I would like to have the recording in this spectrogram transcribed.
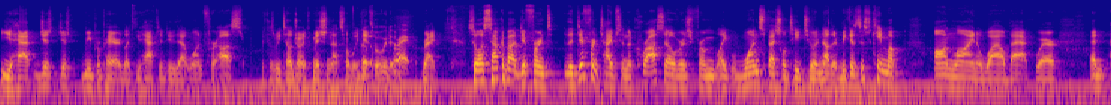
you have just just be prepared. Like you have to do that one for us because we tell Joint Commission that's what we That's do. That's what we do. Right. Right. So let's talk about different the different types and the crossovers from like one specialty to another because this came up online a while back where and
